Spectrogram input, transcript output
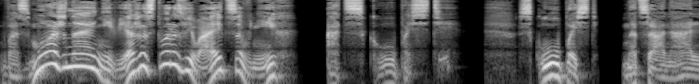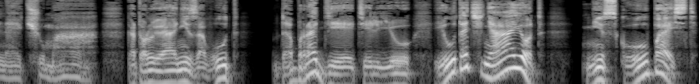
Возможно, невежество развивается в них от скупости. Скупость — национальная чума, которую они зовут добродетелью и уточняют не скупость,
